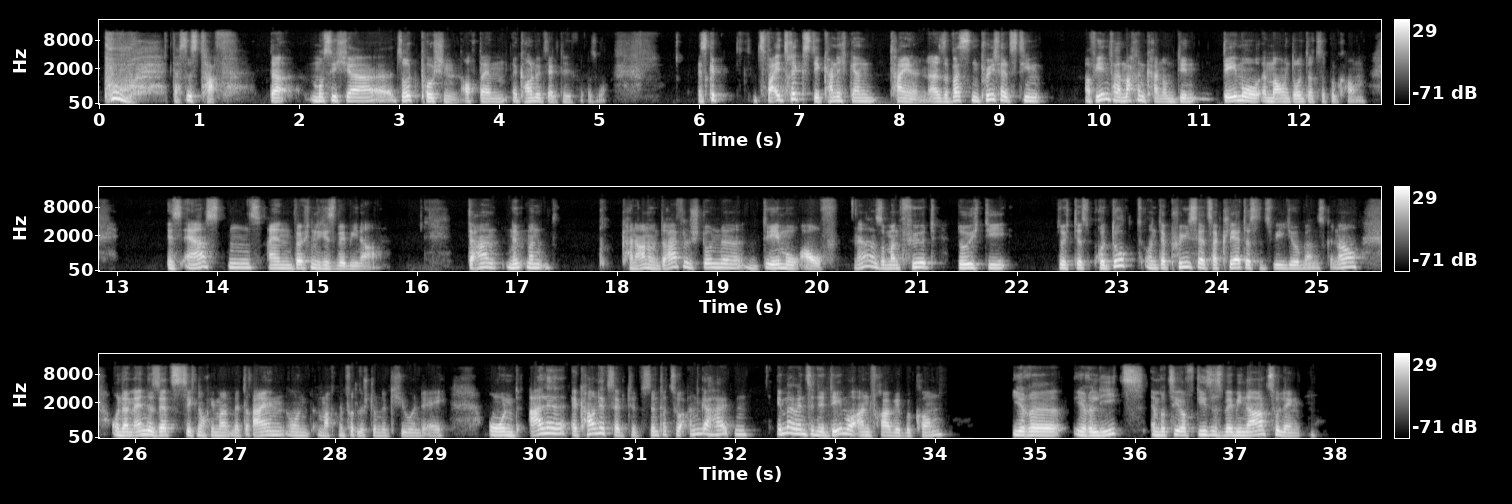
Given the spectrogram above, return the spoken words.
puh, das ist tough. Da muss ich ja zurückpushen, auch beim Account Executive oder so. Es gibt zwei Tricks, die kann ich gern teilen. Also was ein Presales-Team auf jeden Fall machen kann, um den Demo-Amount runterzubekommen, ist erstens ein wöchentliches Webinar. Da nimmt man, keine Ahnung, eine Dreiviertelstunde Demo auf. Ne? Also man führt durch die durch das Produkt und der Presets erklärt das ins Video ganz genau. Und am Ende setzt sich noch jemand mit rein und macht eine Viertelstunde QA. Und alle Account Executives sind dazu angehalten, immer wenn sie eine Demo-Anfrage bekommen, ihre, ihre Leads im Prinzip auf dieses Webinar zu lenken.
